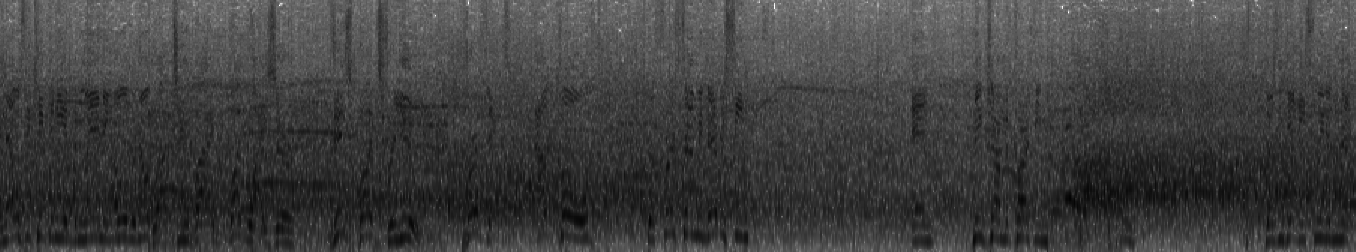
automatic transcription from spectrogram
And that was the kick that he had been landing over and over. Brought to you by Budweiser. This Bud's for you. Perfect. Out cold. The first time we've ever seen. And Big John McCarthy doesn't get any sweeter than that.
